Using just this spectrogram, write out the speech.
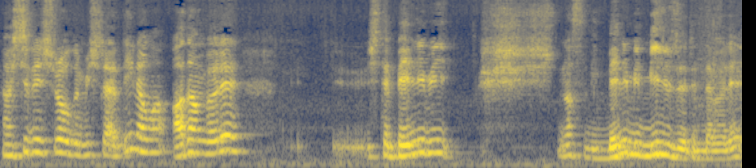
haşır neşir olduğum işler değil ama adam böyle işte belli bir nasıl diyeyim belli bir mil üzerinde böyle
